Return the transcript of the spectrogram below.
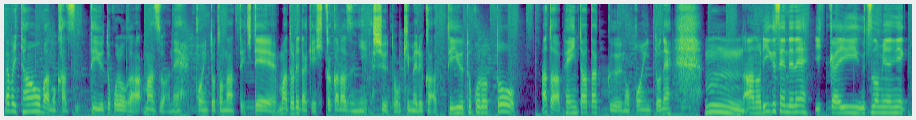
やっぱりターンオーバーの数っていうところが、まずはね、ポイントとなってきて、まあどれだけ引っかからずにシュートを決めるかっていうところと、あとはペイントアタックのポイントね。うん、あのリーグ戦でね、一回宇都宮にね、ガ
